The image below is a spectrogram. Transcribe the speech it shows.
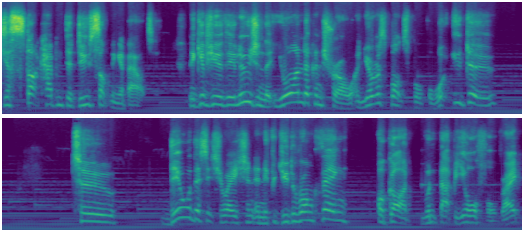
you're stuck having to do something about it. It gives you the illusion that you're under control and you're responsible for what you do to deal with the situation. And if you do the wrong thing, oh God, wouldn't that be awful, right?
